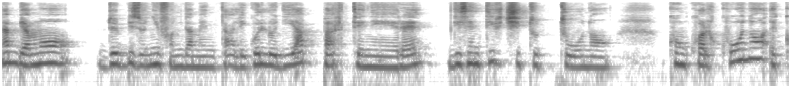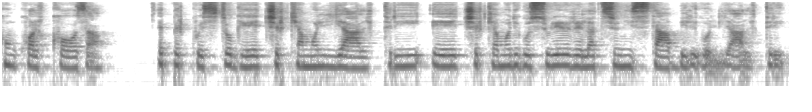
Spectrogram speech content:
Abbiamo due bisogni fondamentali, quello di appartenere, di sentirci tutt'uno con qualcuno e con qualcosa. È per questo che cerchiamo gli altri e cerchiamo di costruire relazioni stabili con gli altri,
